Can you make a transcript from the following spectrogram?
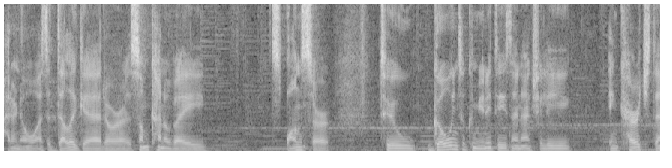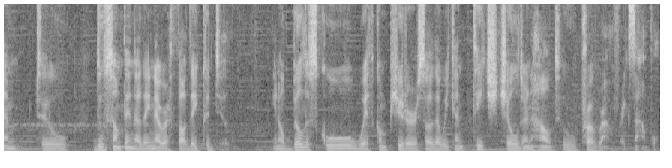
I don't know, as a delegate or some kind of a sponsor to go into communities and actually encourage them to do something that they never thought they could do. You know, build a school with computers so that we can teach children how to program, for example.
